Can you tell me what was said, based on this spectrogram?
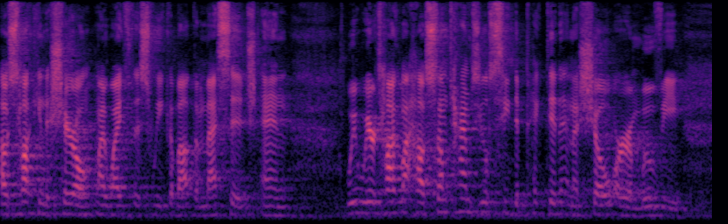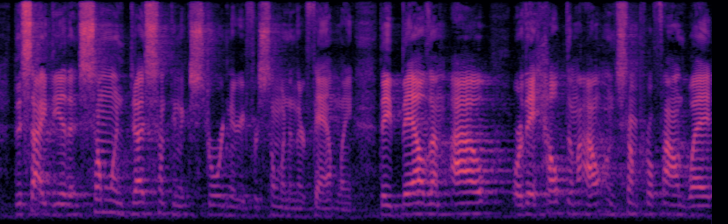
I was talking to Cheryl, my wife, this week about the message, and we, we were talking about how sometimes you'll see depicted in a show or a movie this idea that someone does something extraordinary for someone in their family. They bail them out or they help them out in some profound way,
